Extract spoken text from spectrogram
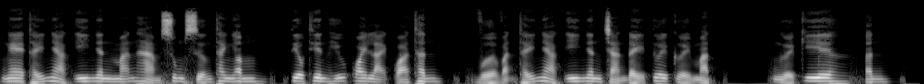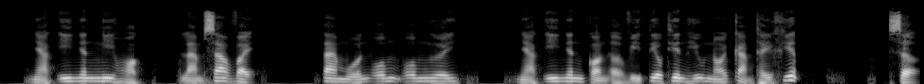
Nghe thấy nhạc y nhân mãn hàm sung sướng thanh âm, tiêu thiên hữu quay lại quá thân, vừa vặn thấy nhạc y nhân tràn đầy tươi cười mặt. Người kia, ân, nhạc y nhân nghi hoặc, làm sao vậy? Ta muốn ôm ôm ngươi. Nhạc y nhân còn ở vì tiêu thiên hữu nói cảm thấy khiếp. Sợ,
